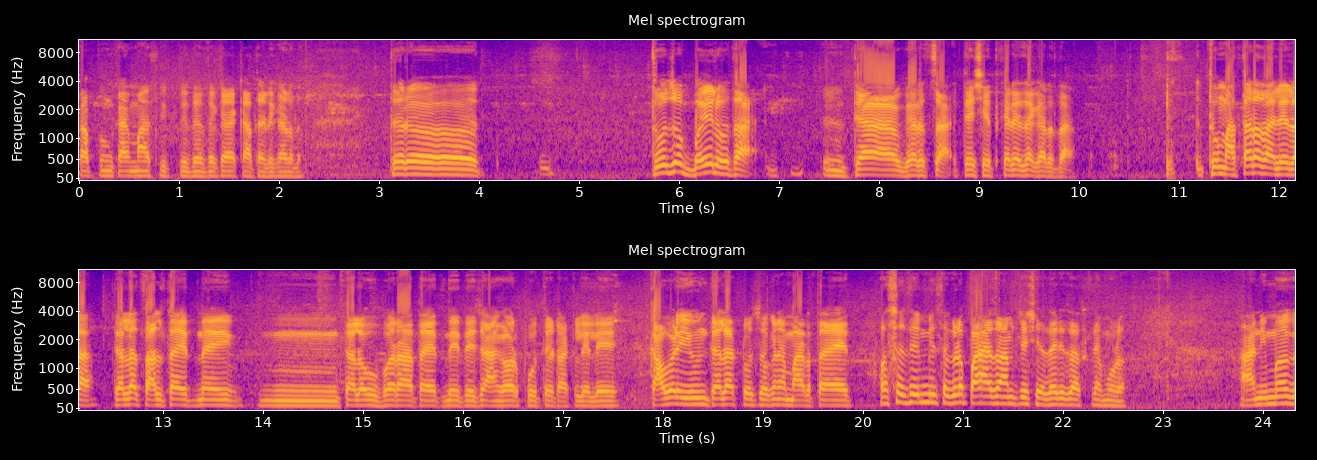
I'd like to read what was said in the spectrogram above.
कापून काय मांस विकते त्याचं काय कातडी काढतात. तर तो जो बैल होता त्या घरचा त्या शेतकऱ्याच्या घरचा तो म्हातारा झालेला. त्याला चालता येत नाही. त्याला उभं राहता येत नाही. त्याच्या अंगावर पोते टाकलेले. कावळे येऊन त्याला टोचकण्या मारतायत. असं ते मी सगळं पाहायचं आमच्या शेजारीच असल्यामुळं. आणि मग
